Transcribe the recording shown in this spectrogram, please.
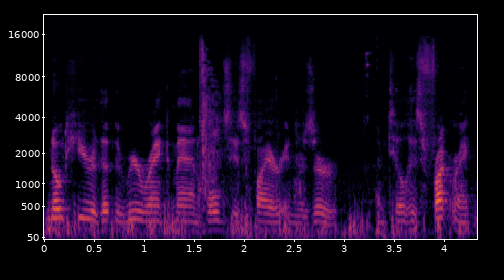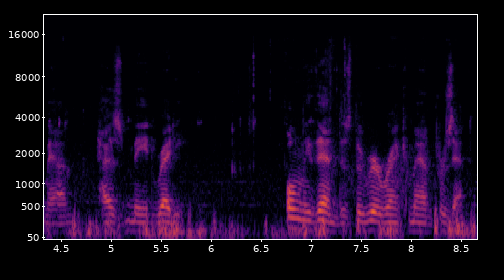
Note here that the rear rank man holds his fire in reserve until his front rank man has made ready. Only then does the rear rank man present.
